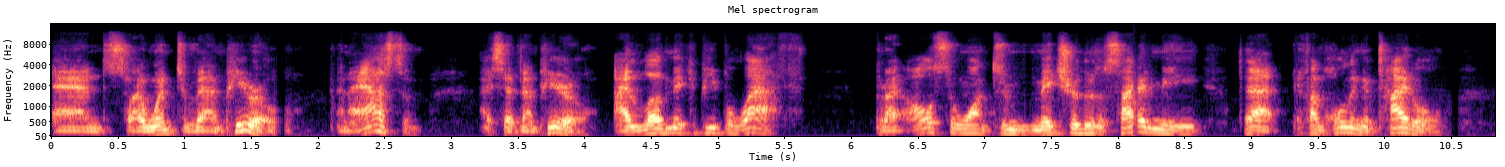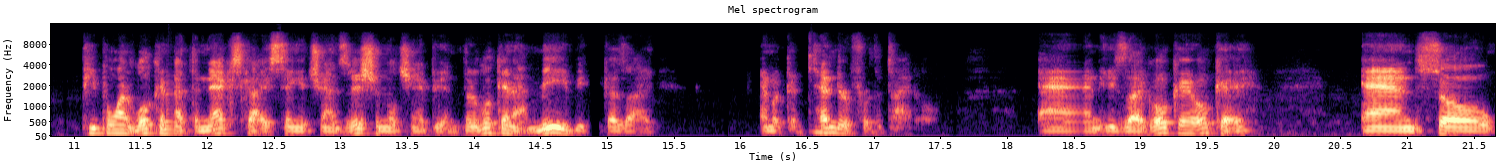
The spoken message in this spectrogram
And so I went to Vampiro and I asked him, I said, Vampiro, I love making people laugh, but I also want to make sure there's a side of me that if I'm holding a title, people aren't looking at the next guy saying a transitional champion. They're looking at me because I am a contender for the title. And he's like, okay, okay. And so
